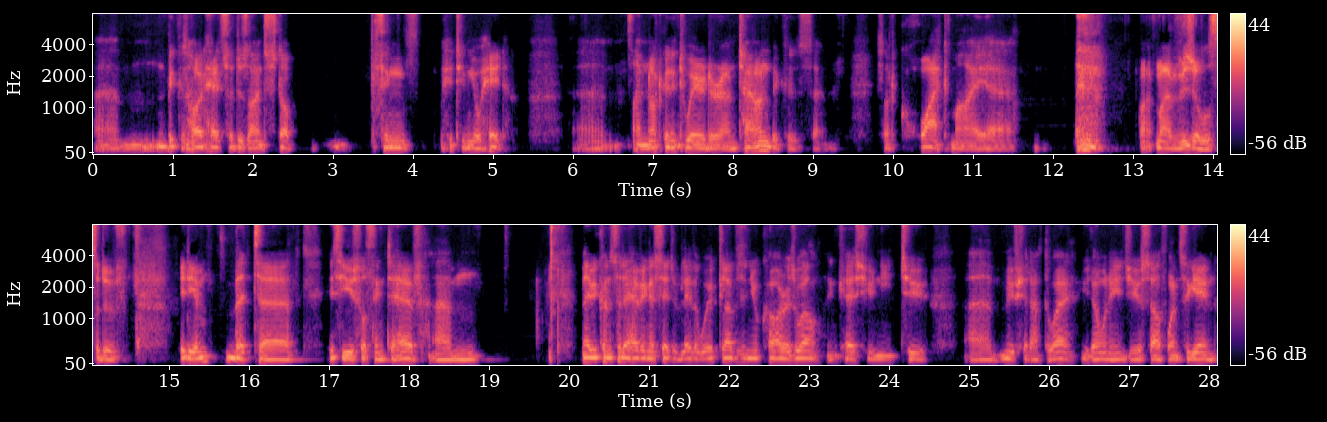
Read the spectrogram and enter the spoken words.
um, because hard hats are designed to stop things hitting your head. Um, I'm not going to wear it around town because um, it's not quite my, uh, my visual sort of idiom, but uh, it's a useful thing to have. Um, maybe consider having a set of leather work gloves in your car as well, in case you need to uh, move shit out the way. You don't want to injure yourself once again.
